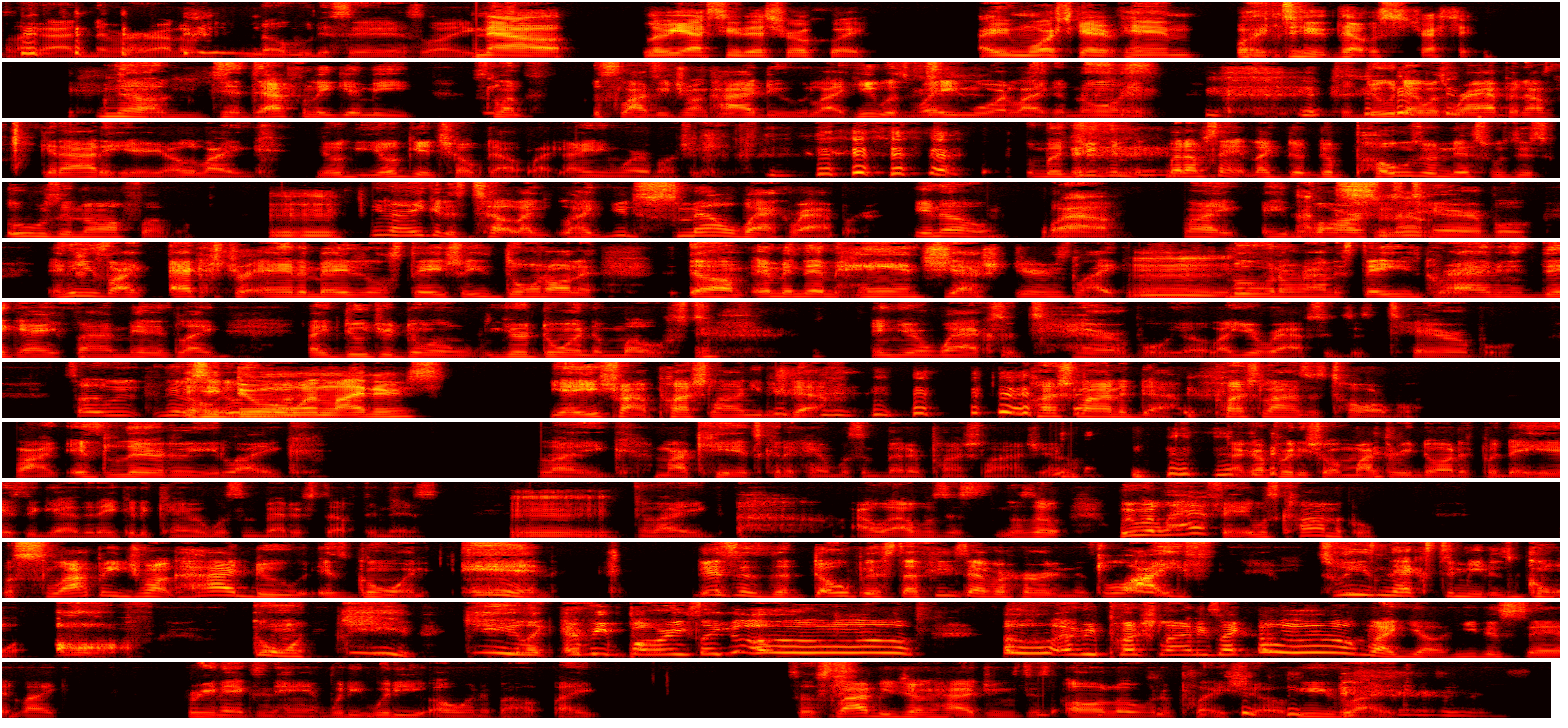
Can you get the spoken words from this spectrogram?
Like I never, I don't know who this is. Like, Now, let me ask you this real quick. Are you more scared of him or dude that was stretching? No, definitely give me slump, the sloppy drunk high dude. Like he was way more like annoying. The dude that was rapping, I was get out of here, yo. Like you'll you'll get choked out. Like I ain't even worried about you. But you can, but I'm saying like the the poserness was just oozing off of him. hmm You know, you could just tell, like like you smell whack rapper. You know, Wow. Like a bars was terrible. And he's like extra animated on stage. So he's doing all the um Eminem hand gestures, like Mm. moving around the stage, grabbing his dick every five minutes. Like, like, dude, you're doing you're doing the most. And your whacks are terrible, yo. Like your raps are just terrible. So you know, Is he doing one- one liners? Yeah, he's trying to punchline you to death. punchline to death. Punchlines is horrible. Like it's literally like like my kids could have came up with some better punchlines, yo. like I'm pretty sure my three daughters put their heads together, they could have came up with some better stuff than this. Mm. Like I, I was just so we were laughing. It was comical. But sloppy drunk high dude is going in. This is the dopest stuff he's ever heard in his life. So he's next to me, that's going off, going yeah, yeah. Like every bar, he's like, oh, oh. Every punchline, he's like, oh. I'm like, yo, he just said like green eggs in ham. What are you, what are you owing about? Like, so sloppy drunk high dude is all over the place, yo. He's like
